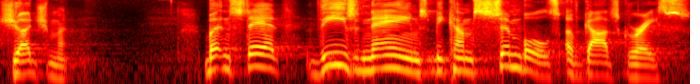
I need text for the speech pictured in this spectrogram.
judgment. But instead, these names become symbols of God's grace.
